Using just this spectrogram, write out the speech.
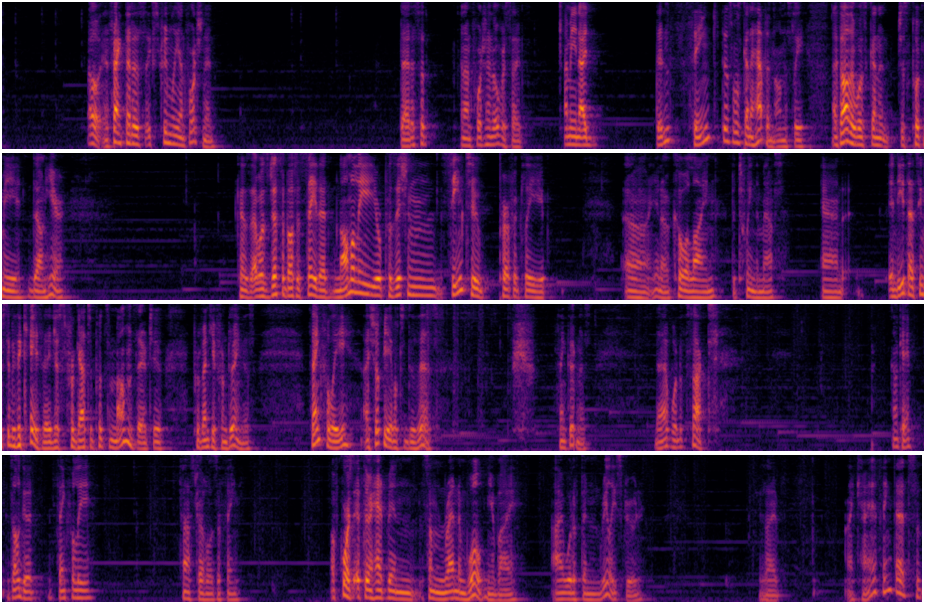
Oh, in fact, that is extremely unfortunate. That is a, an unfortunate oversight. I mean, I didn't think this was going to happen, honestly. I thought it was going to just put me down here. Because I was just about to say that normally your position seemed to perfectly, uh, you know, co-align between the maps. And indeed, that seems to be the case. They just forgot to put some mountains there to prevent you from doing this. Thankfully, I should be able to do this. Whew, thank goodness. That would have sucked. Okay, it's all good. Thankfully, fast travel is a thing. Of course, if there had been some random wolf nearby, I would have been really screwed. Because I I kind of think that's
